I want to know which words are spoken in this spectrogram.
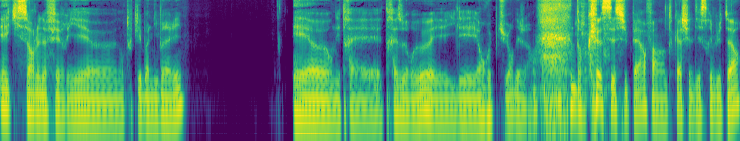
et qui sort le 9 février euh, dans toutes les bonnes librairies. Et euh, on est très très heureux et il est en rupture déjà. Donc euh, c'est super, enfin en tout cas chez le distributeur.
